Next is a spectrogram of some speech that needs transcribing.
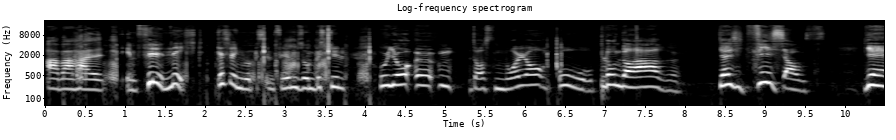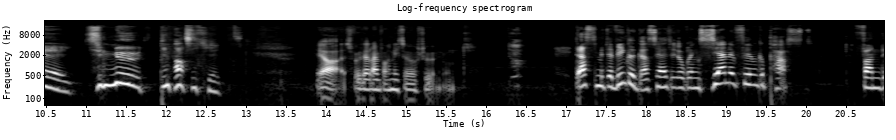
Aber halt im Film nicht. Deswegen wirkt es im Film so ein bisschen, oh ja, äh, mh, das Neuer, oh, blonde Haare. Der sieht fies aus. Yay, Snöd, den hasse ich jetzt. Ja, es wirkt halt einfach nicht so schön und das mit der Winkelgasse hätte übrigens sehr in den Film gepasst. Fand,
